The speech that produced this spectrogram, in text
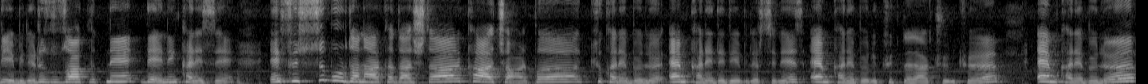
diyebiliriz. Uzaklık ne? D'nin karesi. F üssü buradan arkadaşlar K çarpı Q kare bölü M kare de diyebilirsiniz. M kare bölü kütleler çünkü. M kare bölü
